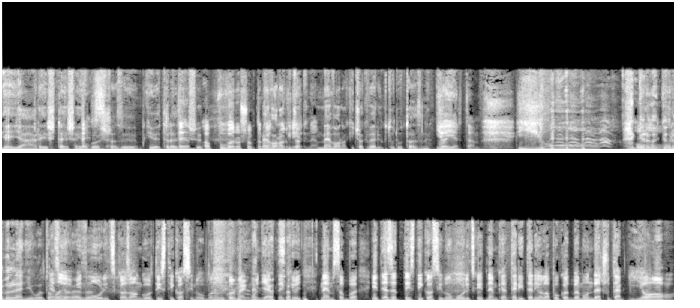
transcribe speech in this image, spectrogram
jár, és teljesen Persze. jogos az ő De kivételezésük. a fuvarosoknak Mert van, aki csak, nem? mert van, aki csak velük tud utazni. Ja, értem. Jó! Körülbelül, körülbelül ennyi volt a Ez olyan, mint magyarázat. Móricka az angol tiszti kaszinóban, amikor megmondják neki, hogy nem szabad. Itt ez a tiszti kaszinó Móricka, itt nem kell teríteni a lapokat bemondás után. Ja,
